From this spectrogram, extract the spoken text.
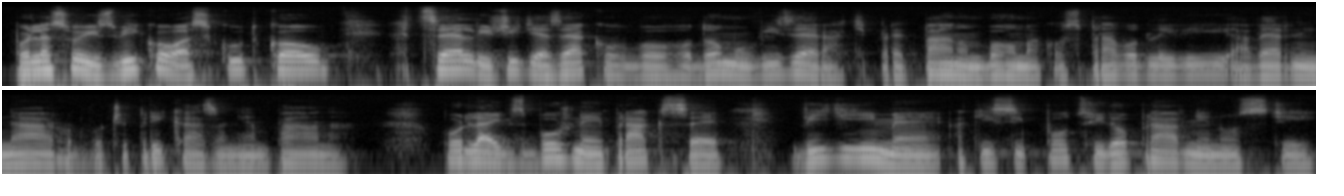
Podľa svojich zvykov a skutkov chceli Židia z Jakobovho domu vyzerať pred pánom Bohom ako spravodlivý a verný národ voči prikázaniam pána. Podľa ich zbožnej praxe vidíme akýsi pocit oprávnenosti,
